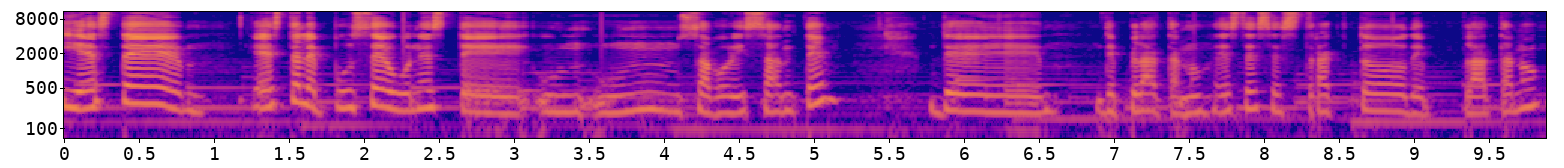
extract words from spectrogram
Y este este le puse un este un, saborizante de, de, plátano. Este es extracto de plátano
